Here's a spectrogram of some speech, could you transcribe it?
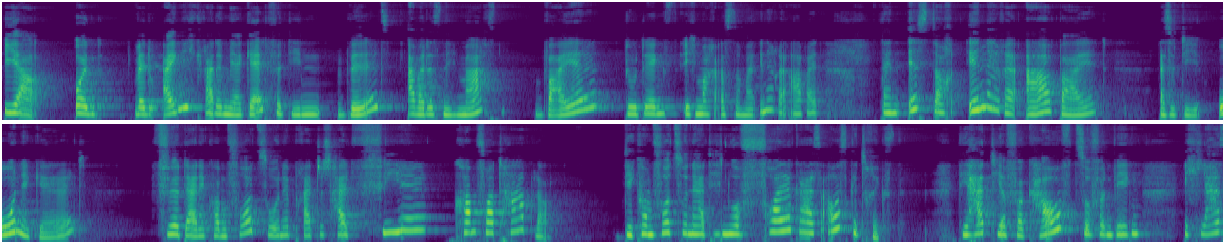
Ja, und wenn du eigentlich gerade mehr Geld verdienen willst, aber das nicht machst, weil du denkst, ich mache erst nochmal innere Arbeit, dann ist doch innere Arbeit also die ohne Geld, für deine Komfortzone praktisch halt viel komfortabler. Die Komfortzone hat dich nur Vollgas ausgetrickst. Die hat dir verkauft, so von wegen, ich lass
